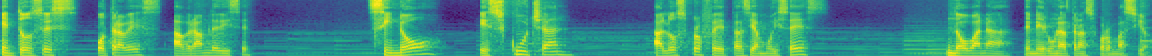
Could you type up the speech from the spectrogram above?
Entonces, otra vez, Abraham le dice, si no escuchan a los profetas y a Moisés, no van a tener una transformación.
